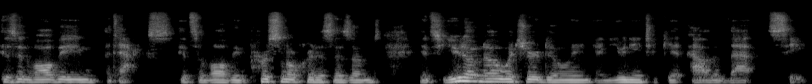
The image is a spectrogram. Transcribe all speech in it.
is involving attacks. It's involving personal criticisms. It's you don't know what you're doing and you need to get out of that seat.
